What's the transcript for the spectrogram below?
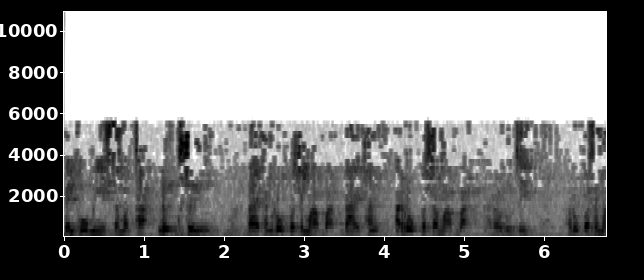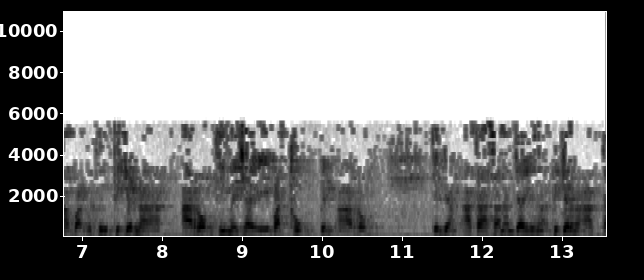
เป็นผู้มีสมถะลึกซึ้งได้ทั้งรูปปัสมาบัติได้ทั้งอรูปปัสมาบัติเราดูสิอรูปสมาบัติก็คือพิจารณาอารมณ์ที่ไม่ใช่วัตถุเป็นอารมณ์เช่นอย่างอากาสานัญใจนะพิจารณาอาก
